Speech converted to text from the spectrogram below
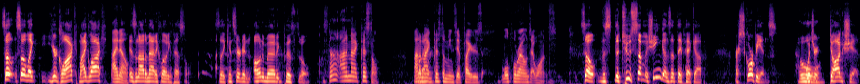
So so like your Glock, my Glock I know is an automatic loading pistol. So they consider it an automatic pistol. it's not an automatic pistol. Automatic Whatever. pistol means it fires multiple rounds at once. So the the two submachine guns that they pick up are Scorpions, which are dog shit.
